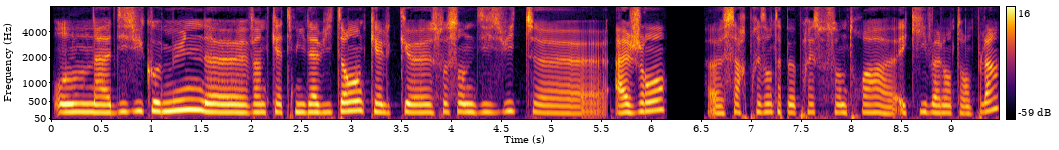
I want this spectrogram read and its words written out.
on a 18 communes, 24 euh, 000 habitants, quelques 78 euh, agents. Euh, ça représente à peu près 63 équivalents temps plein.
